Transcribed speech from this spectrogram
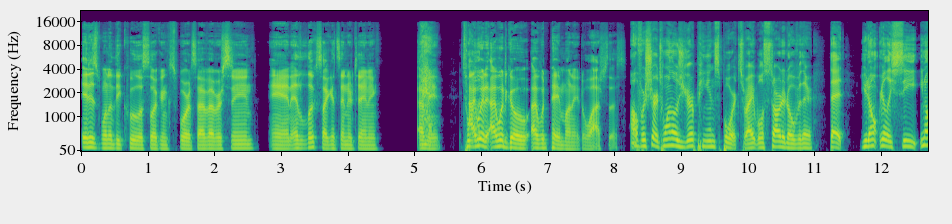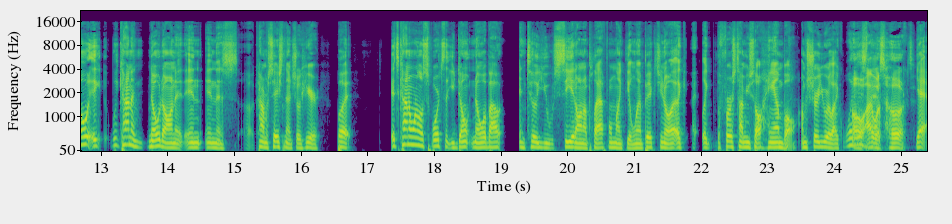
It is one of the coolest looking sports I've ever seen, and it looks like it's entertaining. I mean, I would I would go I would pay money to watch this. Oh, for sure. It's one of those European sports, right? We'll start it over there that you don't really see. You know, it, we kind of note on it in in this uh, conversation that you'll hear, but it's kind of one of those sports that you don't know about until you see it on a platform like the Olympics. You know, like like the first time you saw handball, I'm sure you were like, "What oh, is oh, I that?" was hooked. Yeah.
